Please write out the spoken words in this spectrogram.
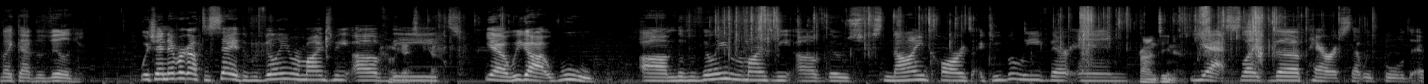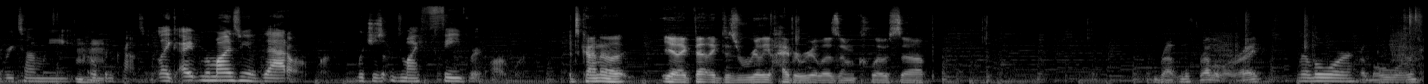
Like that Pavilion. Which I never got to say. The Pavilion reminds me of Oh, the. Yeah, we got Woo. Um, the Pavilion reminds me of those nine cards. I do believe they're in. Crown Zenith. Yes, like the Paris that we pulled every time we Mhm. open Crown Zenith. Like, it reminds me of that artwork, which is my favorite artwork. It's kind of yeah, like that, like this really hyper realism close up. Re- It's Rellor, right? Rellor. Rellor.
